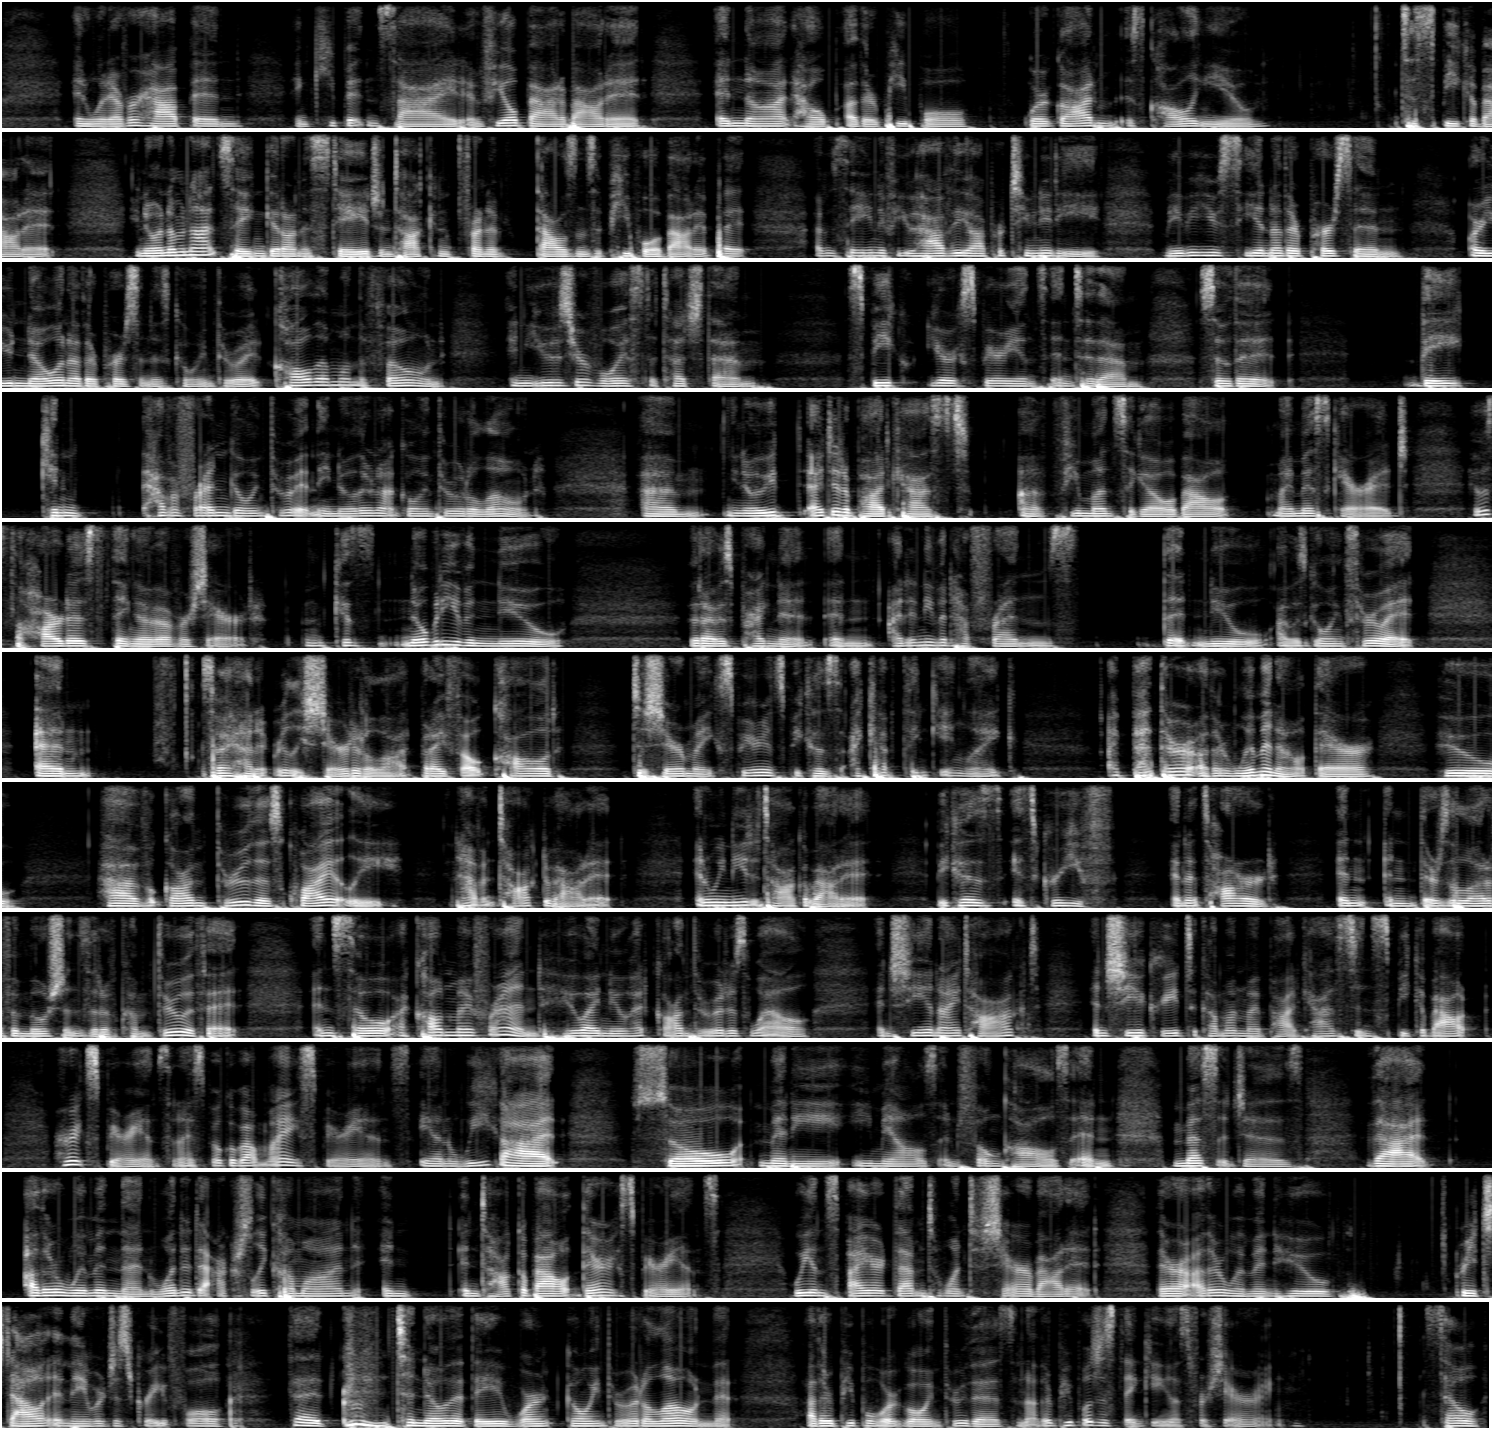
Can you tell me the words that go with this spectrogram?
in whatever happened and keep it inside and feel bad about it and not help other people where God is calling you to speak about it. You know, and I'm not saying get on a stage and talk in front of thousands of people about it, but I'm saying if you have the opportunity, maybe you see another person or you know another person is going through it, call them on the phone and use your voice to touch them. Speak your experience into them so that they can have a friend going through it and they know they're not going through it alone. Um, you know, I did a podcast a few months ago about my miscarriage. It was the hardest thing I've ever shared because nobody even knew that I was pregnant, and I didn't even have friends that knew I was going through it. And so I hadn't really shared it a lot, but I felt called to share my experience because I kept thinking, like, I bet there are other women out there who have gone through this quietly and haven't talked about it. And we need to talk about it because it's grief and it's hard. And and there's a lot of emotions that have come through with it. And so i called my friend who i knew had gone through it as well. And she and i talked and she agreed to come on my podcast and speak about her experience. And i spoke about my experience and we got so many emails and phone calls and messages that other women then wanted to actually come on and and talk about their experience we inspired them to want to share about it. There are other women who reached out and they were just grateful that to know that they weren't going through it alone, that other people were going through this and other people just thanking us for sharing. So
